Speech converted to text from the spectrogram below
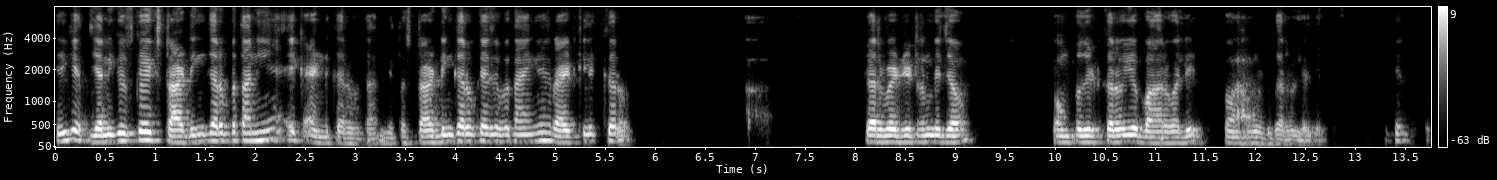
ठीक है? यानी कि उसको एक स्टार्टिंग कर्व बतानी है, एक एंड कर्व बतानी है। तो स्टार्टिंग कर्व कैसे बताएँगे? राइट क्लिक करो। कर्व एडिटर में जाओ। कॉम्पोजिट करो, ये बाहर वाली कॉम्पोजिट कर्व ले लो। ठीक है?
